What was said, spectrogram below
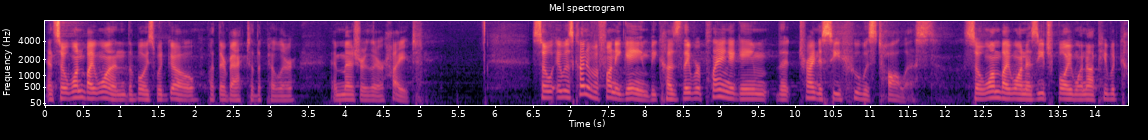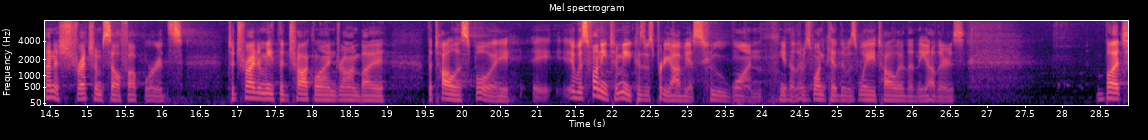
And so, one by one, the boys would go, put their back to the pillar, and measure their height. So, it was kind of a funny game because they were playing a game that trying to see who was tallest. So, one by one, as each boy went up, he would kind of stretch himself upwards to try to meet the chalk line drawn by the tallest boy. It was funny to me because it was pretty obvious who won. You know, there was one kid that was way taller than the others. But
